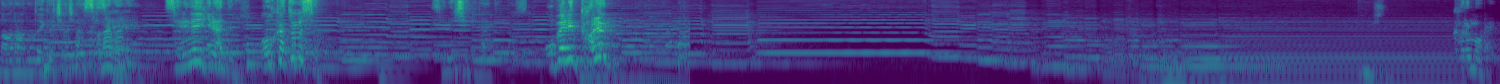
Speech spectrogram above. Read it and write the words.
Onunla aramda geçenden sana ne? Seni ne ilgilendirir? Avukatı mısın? Seni hiç ilgilendirmez. O benim karım! Karım o benim.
